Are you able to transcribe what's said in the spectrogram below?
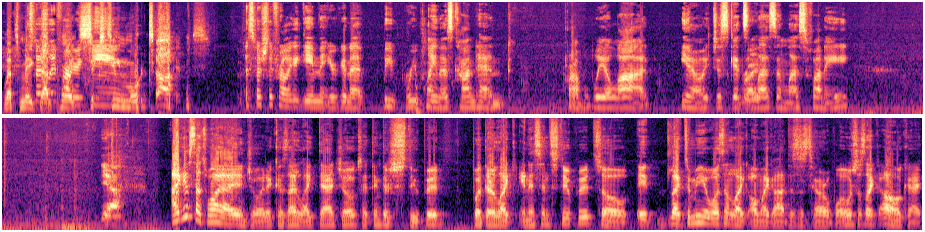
Let's make that Especially for a point 16 game- more times. Especially for like a game that you're gonna be replaying this content probably a lot. You know, it just gets Right. less and less funny. yeah. I guess that's why I enjoyed it because I like dad jokes. I think they're stupid, but they're like innocent stupid. So it like to me, it wasn't like oh my god, this is terrible. It was just like oh okay.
